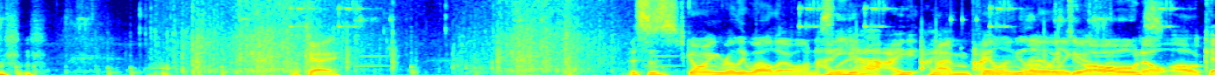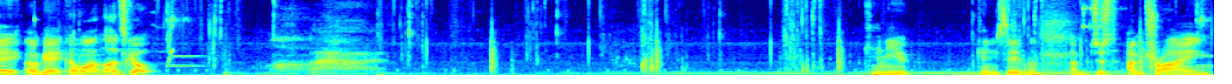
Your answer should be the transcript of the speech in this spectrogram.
okay. This is going really well, though, I, honestly. yeah, I, I I'm I feeling feel that really good Oh no, okay, Okay. come on, let's go. Can you, can you save them? I'm just, I'm trying.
